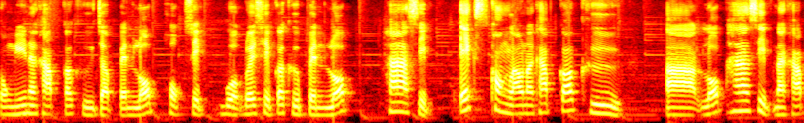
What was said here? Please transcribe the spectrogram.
ตรงนี้นะครับก็คือจะเป็นลบ 60 บวกด้วย 10 ก็คือเป็นลบ 50 x ของเรานะครับก็คืออ่าลบ 50 นะครับ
